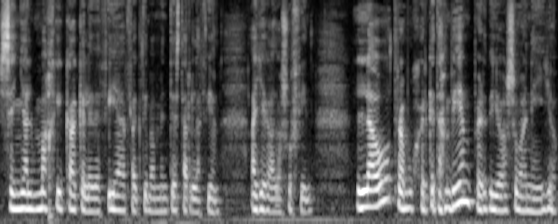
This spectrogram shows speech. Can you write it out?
señal mágica que le decía efectivamente esta relación ha llegado a su fin. La otra mujer que también perdió su anillo,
